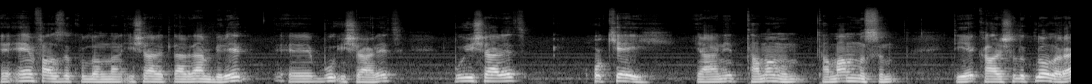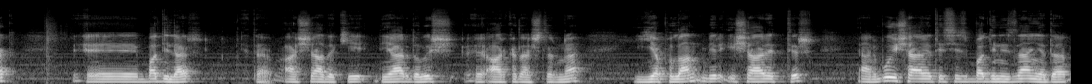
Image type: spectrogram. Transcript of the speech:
e, en fazla kullanılan işaretlerden biri e, bu işaret. Bu işaret okey yani tamamım, tamam mısın diye karşılıklı olarak e, body'ler ya da aşağıdaki diğer dalış e, arkadaşlarına yapılan bir işarettir. Yani bu işareti siz body'nizden ya da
